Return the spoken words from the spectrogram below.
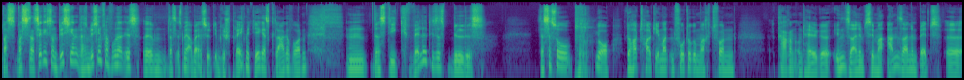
was, was tatsächlich so ein bisschen, was ein bisschen verwundert ist, ähm, das ist mir aber erst im Gespräch mit Jägers klar geworden, mh, dass die Quelle dieses Bildes, dass das so, pff, ja, da hat halt jemand ein Foto gemacht von Karen und Helge in seinem Zimmer, an seinem Bett, äh,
